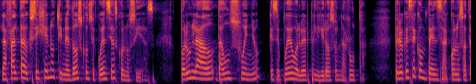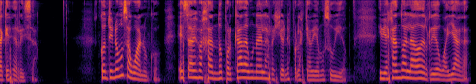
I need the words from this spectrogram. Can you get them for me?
La falta de oxígeno tiene dos consecuencias conocidas. Por un lado, da un sueño que se puede volver peligroso en la ruta, pero que se compensa con los ataques de risa. Continuamos a Huánuco, esta vez bajando por cada una de las regiones por las que habíamos subido, y viajando al lado del río Guayaga,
